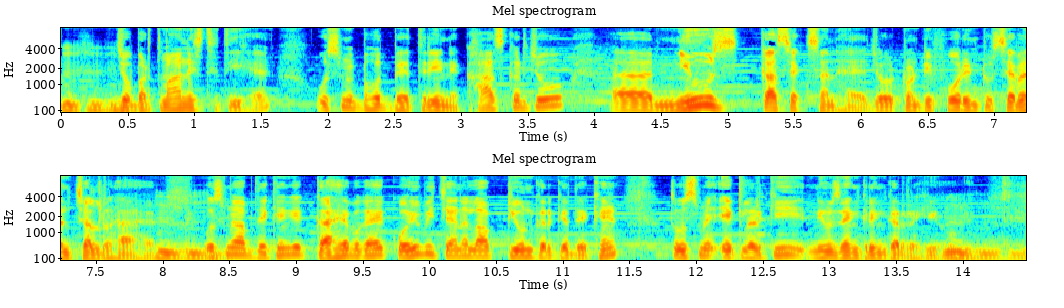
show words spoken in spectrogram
हम्म, हम्म, हम्म। जो वर्तमान स्थिति है उसमें बहुत बेहतरीन है। खासकर जो न्यूज़ का सेक्शन है जो 24 फोर इंटू सेवन चल रहा है उसमें आप देखेंगे गाहे बगाहे कोई भी चैनल आप ट्यून करके देखें तो उसमें एक लड़की न्यूज़ एंकरिंग कर रही होगी।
